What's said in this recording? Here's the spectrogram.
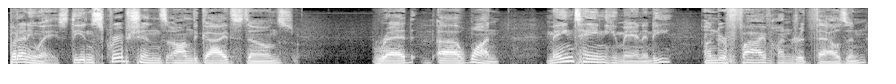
But, anyways, the inscriptions on the guide stones read uh, one, maintain humanity under 500,000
